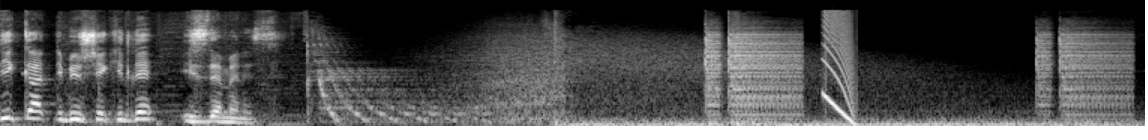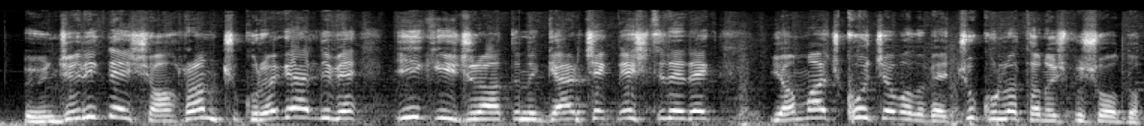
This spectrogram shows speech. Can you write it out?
dikkatli bir şekilde izlemeniz. Öncelikle Şahram Çukur'a geldi ve ilk icraatını gerçekleştirerek Yamaç Koçavalı ve Çukur'la tanışmış oldu.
